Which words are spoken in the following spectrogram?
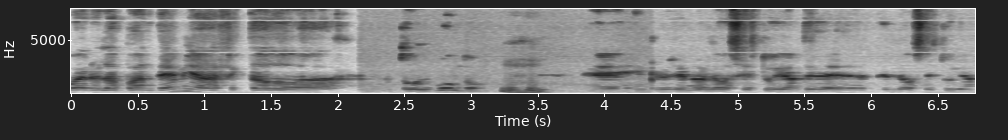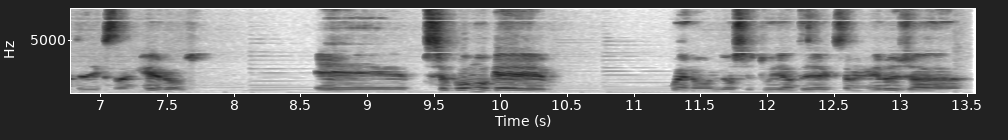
Bueno, la pandemia ha afectado a, todo el mundo, uh -huh. Eh, incluyendo los estudiantes, de, de los estudiantes extranjeros. Eh, supongo que, bueno, los estudiantes extranjeros ya,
